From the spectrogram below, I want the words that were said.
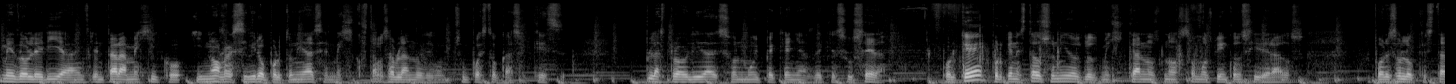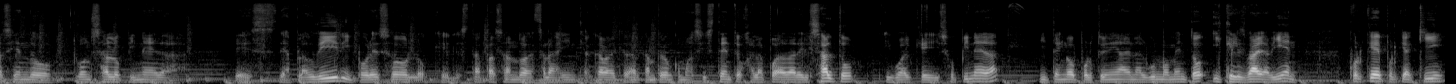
me dolería enfrentar a México y no recibir oportunidades en México. Estamos hablando de un supuesto caso que es, las probabilidades son muy pequeñas de que suceda. ¿Por qué? Porque en Estados Unidos los mexicanos no somos bien considerados. Por eso lo que está haciendo Gonzalo Pineda es de aplaudir y por eso lo que le está pasando a Efraín, que acaba de quedar campeón como asistente, ojalá pueda dar el salto, igual que hizo Pineda y tenga oportunidad en algún momento y que les vaya bien. ¿Por qué? Porque aquí,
